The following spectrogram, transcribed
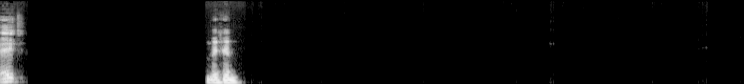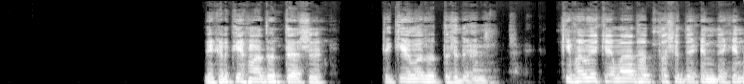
এই দেখেন দেখেন ক্যামেরা ধরতে আসে ক্যামেরা ধরতে আসে দেখেন কীভাবে ক্যামেরা ধরতে আসে দেখেন দেখেন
